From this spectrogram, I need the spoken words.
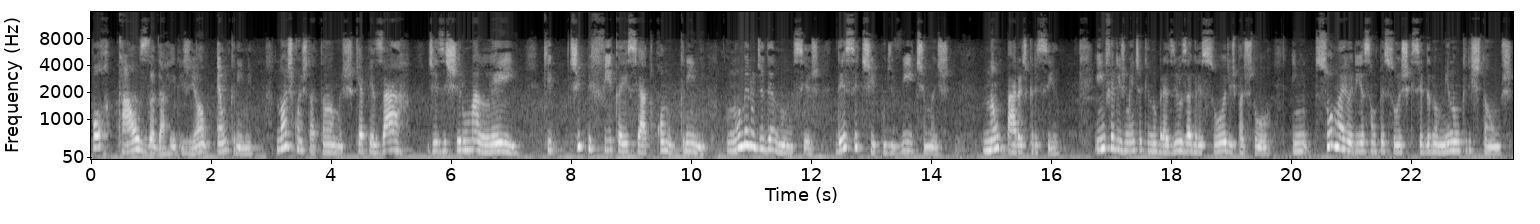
por causa da religião, é um crime. Nós constatamos que, apesar de existir uma lei que tipifica esse ato como crime, o número de denúncias desse tipo de vítimas não para de crescer. E, infelizmente, aqui no Brasil, os agressores, pastor, em sua maioria são pessoas que se denominam cristãos.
